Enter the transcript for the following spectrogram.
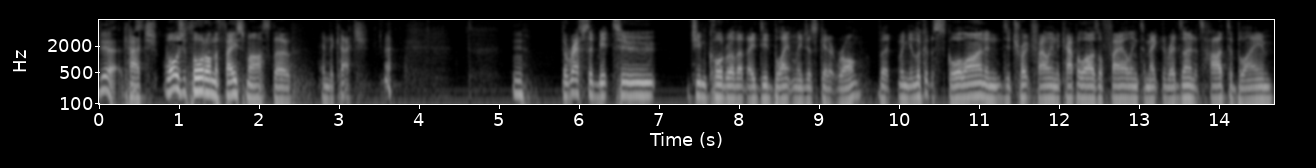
yeah, just- catch. What was your thought on the face mask though, and the catch? Yeah. The refs admit to Jim Caldwell that they did blatantly just get it wrong. But when you look at the scoreline and Detroit failing to capitalize or failing to make the red zone, it's hard to blame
